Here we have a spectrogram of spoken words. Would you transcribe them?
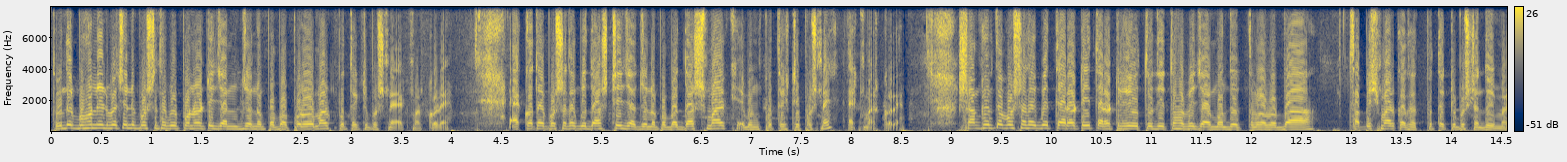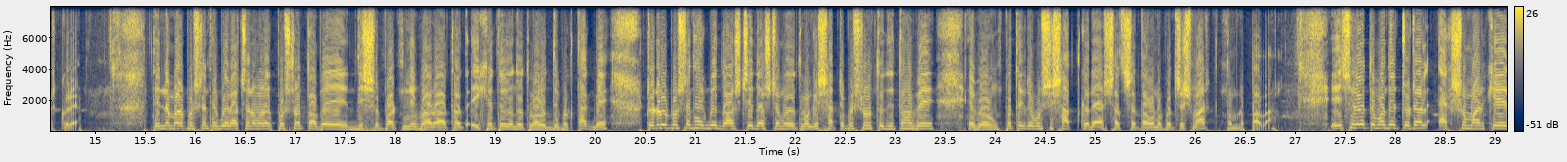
তোমাদের বহু নির্বাচনী প্রশ্ন থাকবে, পনেরোটি যার জন্য পাবা পনেরো মার্ক প্রত্যেকটি প্রশ্নে এক মার্ক করে। এক কথায় প্রশ্ন থাকবে দশটি, যার জন্য পাবা দশ মার্ক এবং প্রত্যেকটি প্রশ্নে এক মার্ক করে। সংক্ষিপ্ত প্রশ্ন থাকবে তেরোটি তেরোটির উত্তর দিতে হবে, যার মধ্যে তোমরা পাবা ছাব্বিশ মার্ক অর্থাৎ প্রত্যেকটি প্রশ্নে দুই মার্ক করে। তিন নম্বর প্রশ্ন থাকবে রচনামূলক প্রশ্ন, তবে দৃশ্যপট নির্ভর, অর্থাৎ এই ক্ষেত্রে কিন্তু তোমার উদ্দীপক থাকবে। টোটাল প্রশ্ন থাকবে দশটি, দশটার মধ্যে তোমাকে ষাটটি প্রশ্ন উত্তর দিতে হবে এবং প্রত্যেকটা প্রশ্নে সাত করে সাত সাত উনপঞ্চাশ মার্ক তোমরা পাবা। এই ছিল তোমাদের টোটাল একশো মার্কের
